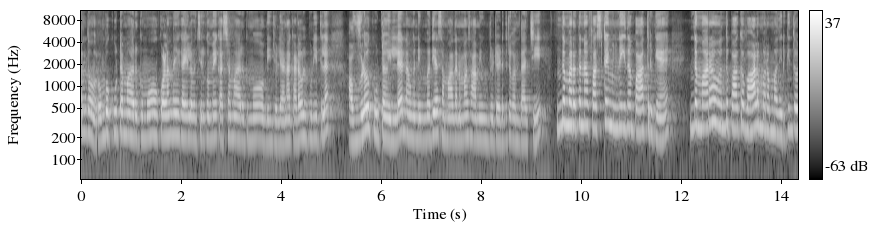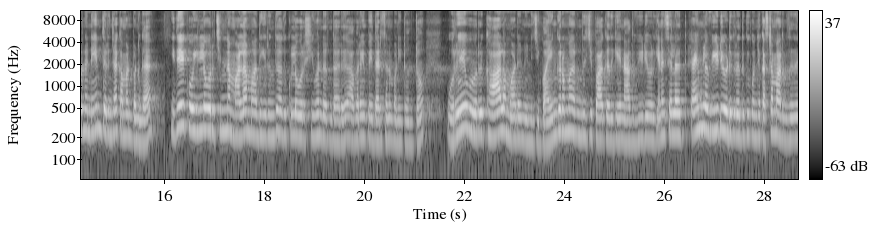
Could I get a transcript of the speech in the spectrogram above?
வந்தோம். ரொம்ப கூட்டமாக இருக்குமோ குழந்தைய கையில் வச்சுருக்கோமே கஷ்டமாக இருக்குமோ அப்படின்னு சொல்லி. ஆனால் கடவுள் புண்ணியத்தில் அவ்வளோ கூட்டம் இல்லை. நாங்கள் நிம்மதியாக சமாதானமாக சாமி கும்பிட்டுட்டு எடுத்துகிட்டு வந்தாச்சு. இந்த மரத்தை நான் ஃபஸ்ட் டைம் இன்றைக்கி தான் பார்த்துருக்கேன். இந்த மரம் வந்து பார்க்க வாழை மரம் மாதிரி இருக்குது இதோட நேம் தெரிஞ்சால் கமெண்ட் பண்ணுங்கள் இதே கோயிலில் ஒரு சின்ன மலை மாதிரி இருந்து அதுக்குள்ளே ஒரு சிவன் இருந்தார். அவரையும் போய் தரிசனம் பண்ணிட்டு வந்துட்டோம். ஒரே ஒரு காலை மாடு நின்றுச்சு பயங்கரமாக இருந்துச்சு பார்க்கறதுக்கே. நான் அது வீடியோ எடுக்க ஏன்னா சில டைமில் வீடியோ எடுக்கிறதுக்கு கொஞ்சம் கஷ்டமாக இருந்தது.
